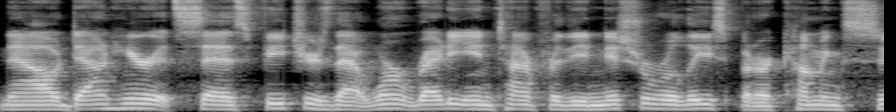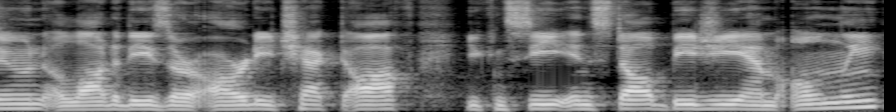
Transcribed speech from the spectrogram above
Now down here it says features that weren't ready in time for the initial release but are coming soon. A lot of these are already checked off. You can see install BGM only.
